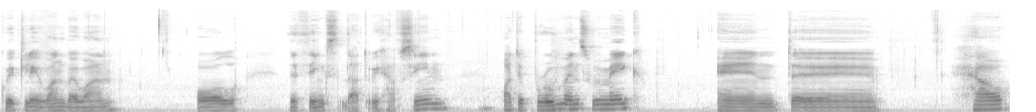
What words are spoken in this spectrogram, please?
quickly one by one all the things that we have seen, what improvements we make, and uh, how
